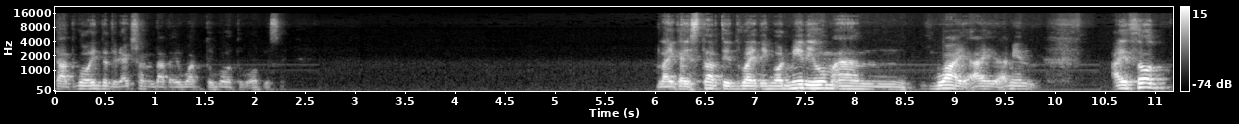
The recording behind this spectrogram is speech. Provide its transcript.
that go in the direction that I want to go to, obviously. Like I started writing on Medium, and why? I I mean, I thought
